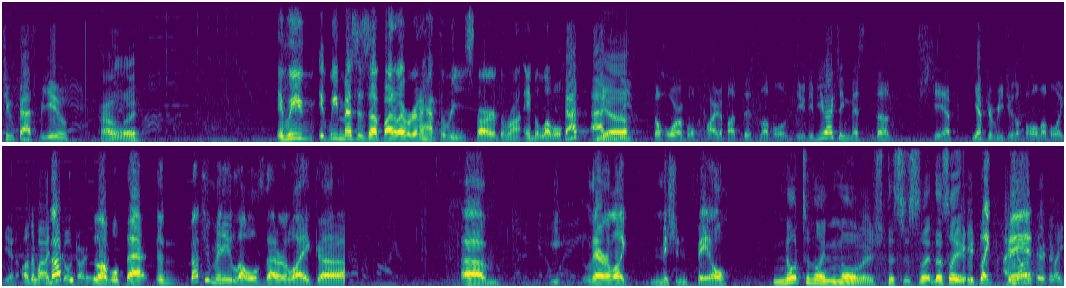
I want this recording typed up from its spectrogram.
Too fast for you. Apparently. If we if we mess this up, by the way, we're gonna have to restart the run in the level. That's actually Yeah. the horrible part about this level, dude. If you actually miss the ship, you have to redo the whole level again. Otherwise, There's not you go too dark many levels that there's not too many levels that are like uh um y- that are like mission fail. Not to my knowledge. This is like there's like It's like I know Van there's like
